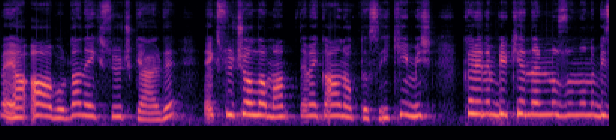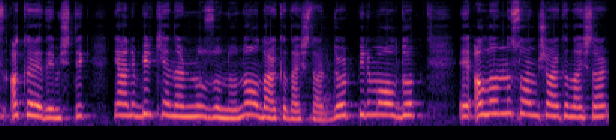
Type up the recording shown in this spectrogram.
veya A buradan eksi 3 geldi. Eksi 3 alamam. Demek A noktası 2'ymiş. Karenin bir kenarının uzunluğunu biz A kare demiştik. Yani bir kenarının uzunluğu ne oldu arkadaşlar? 4 birim oldu. E, alanını sormuş arkadaşlar.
